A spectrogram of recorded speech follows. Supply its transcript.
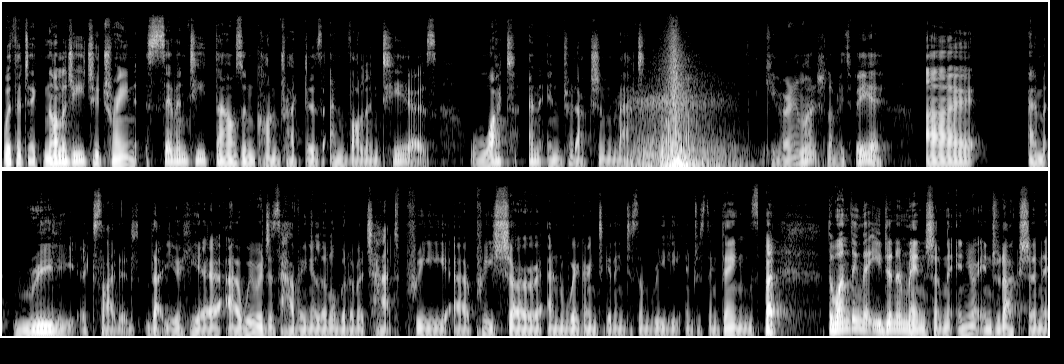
with the technology to train 70,000 contractors and volunteers. What an introduction, Matt. Welcome. Thank you very much. Lovely to be here. I am really excited that you're here. Uh, we were just having a little bit of a chat pre uh, pre show, and we're going to get into some really interesting things. But the one thing that you didn't mention in your introduction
